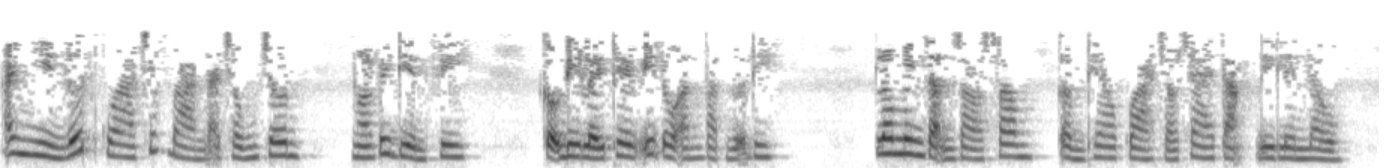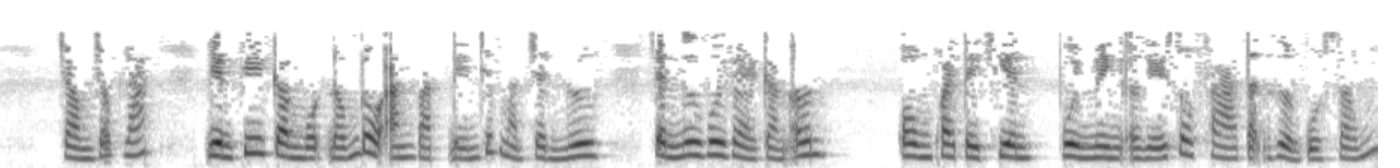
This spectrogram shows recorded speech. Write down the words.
Anh nhìn lướt qua chiếc bàn đã trống trơn, nói với Điền Phi, cậu đi lấy thêm ít đồ ăn vặt nữa đi. Lâu Minh dặn dò xong, cầm theo quà cháu trai tặng đi lên lầu. Trong chốc lát, Điền Phi cầm một đống đồ ăn vặt đến trước mặt Trần Ngư, Trần Ngư vui vẻ cảm ơn. Ôm khoai tây chiên, vùi mình ở ghế sofa tận hưởng cuộc sống.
